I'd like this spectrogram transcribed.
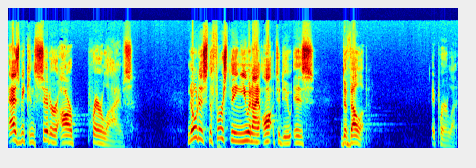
as we consider our prayer lives. Notice the first thing you and I ought to do is develop a prayer life.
